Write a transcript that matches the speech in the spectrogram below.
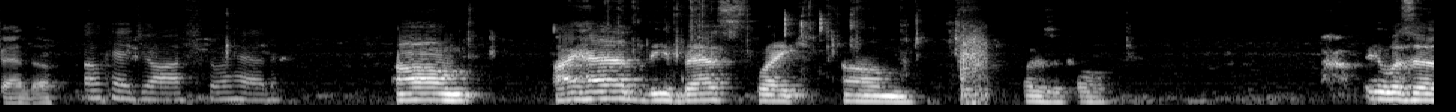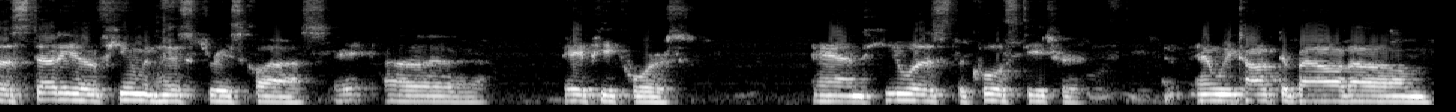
Panda. okay, Josh, go ahead. Um, I had the best like um, what is it called? It was a study of human histories class, a- uh, AP course, and he was the coolest teacher. And we talked about um,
